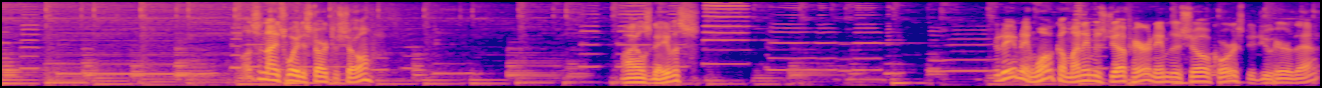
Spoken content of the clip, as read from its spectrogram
Well, that's a nice way to start the show. Miles Davis. Good evening. Welcome. My name is Jeff Hare. Name of the show, of course. Did you hear that?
